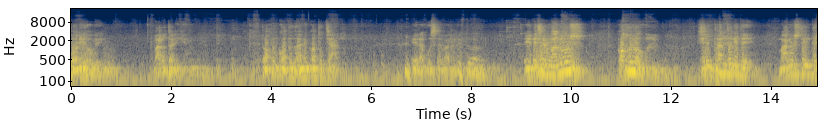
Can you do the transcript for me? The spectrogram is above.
পরেই হবে বারো তারিখে। তখন কত ধানে কত চাল এরা বুঝতে পারে। এই দেশের মানুষ কখনো সিদ্ধান্ত নিতে মানুষ চিনতে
